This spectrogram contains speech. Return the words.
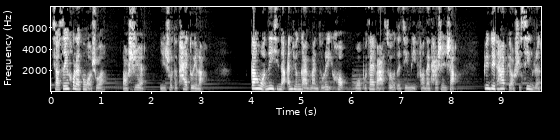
小 C 后来跟我说：“老师，您说的太对了。”当我内心的安全感满足了以后，我不再把所有的精力放在他身上，并对他表示信任，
